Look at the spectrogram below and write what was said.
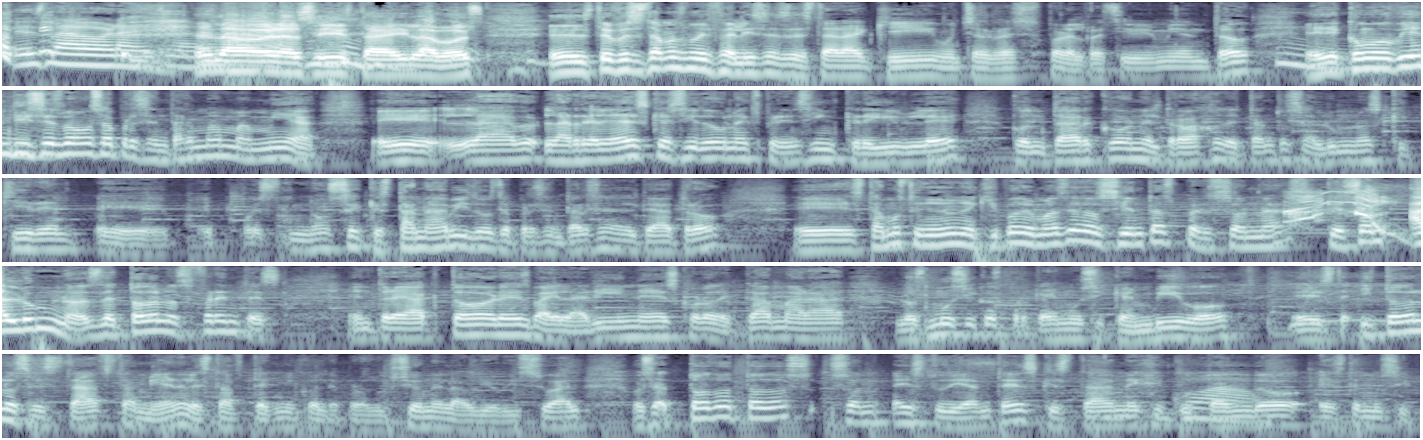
Es la hora, es la hora. Es la hora, sí, está ahí la voz. Este, pues estamos muy felices de estar aquí. Muchas gracias por el recibimiento. Eh, como bien dices, vamos a presentar Mamma Mía. Eh, la, la realidad es que ha sido una experiencia increíble contar con el trabajo de tantos alumnos que quieren, eh, pues no sé, que están ávidos de presentarse en el teatro. Estamos teniendo un equipo de más de 200 personas que son alumnos de todos los frentes, entre actores, bailarines, coro de cámara, los músicos, porque hay música en vivo, este, y todos los staffs también, el staff técnico, el de producción, el audiovisual. O sea, todo, todos son estudiantes que están ejecutando este musical.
